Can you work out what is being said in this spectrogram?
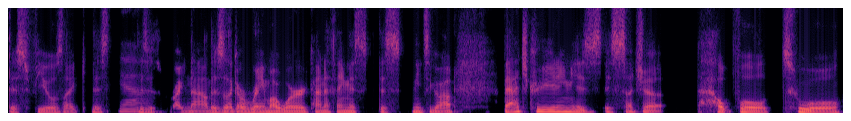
this feels like this yeah. this is right now this is like a rhema word kind of thing this this needs to go out batch creating is is such a helpful tool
